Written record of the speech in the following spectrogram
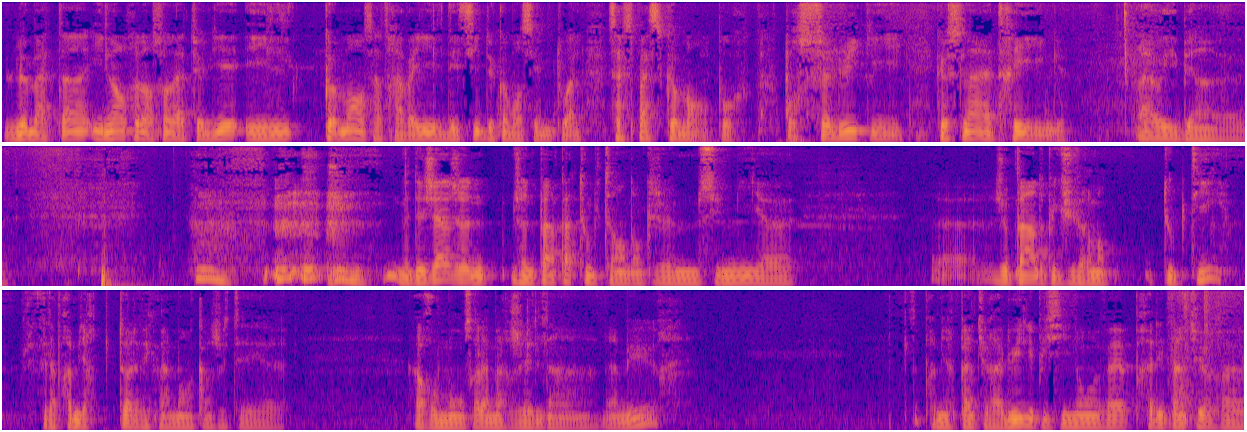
le matin il entre dans son atelier et il commence à travailler, il décide de commencer une toile Ça se passe comment pour, pour celui qui, que cela intrigue? Ah oui, bien. Euh... Mais déjà, je ne, je ne, peins pas tout le temps, donc je me suis mis. Euh, euh, je peins depuis que je suis vraiment tout petit. J'ai fait la première toile avec maman quand j'étais euh, à Romont sur la margelle d'un mur. La première peinture à l'huile, et puis sinon, après les peintures, euh,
